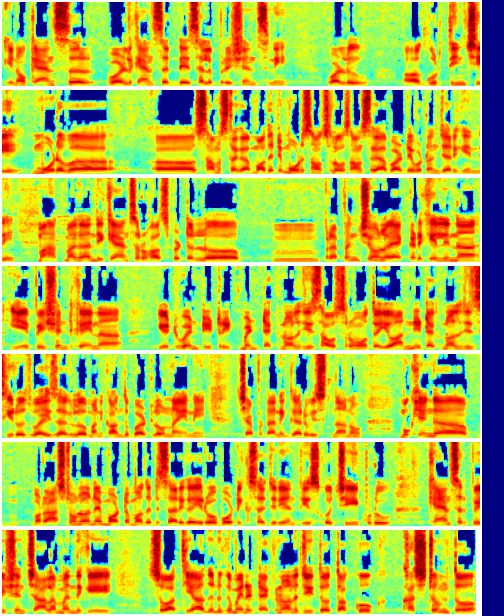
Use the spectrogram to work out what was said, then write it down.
you know cancer world cancer day సెలబ్రేషన్స్ని వాళ్ళు గుర్తించి మూడవ సంస్థగా మొదటి మూడు సంవత్సరాలు ఒక సంస్థగా అవార్డు ఇవ్వడం జరిగింది. మహాత్మా గాంధీ క్యాన్సర్ హాస్పిటల్లో ప్రపంచంలో ఎక్కడికి వెళ్ళినా ఏ పేషెంట్కైనా ఎటువంటి ట్రీట్మెంట్ టెక్నాలజీస్ అవసరం అవుతాయో అన్ని టెక్నాలజీస్ ఈరోజు వైజాగ్లో మనకు అందుబాటులో ఉన్నాయని చెప్పడానికి గర్విస్తున్నాను. ముఖ్యంగా రాష్ట్రంలోనే మొట్టమొదటిసారిగా ఈ రోబోటిక్ సర్జరీ అని తీసుకొచ్చి ఇప్పుడు క్యాన్సర్ పేషెంట్ చాలామందికి సో అత్యాధునికమైన టెక్నాలజీతో తక్కువ కష్టంతో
